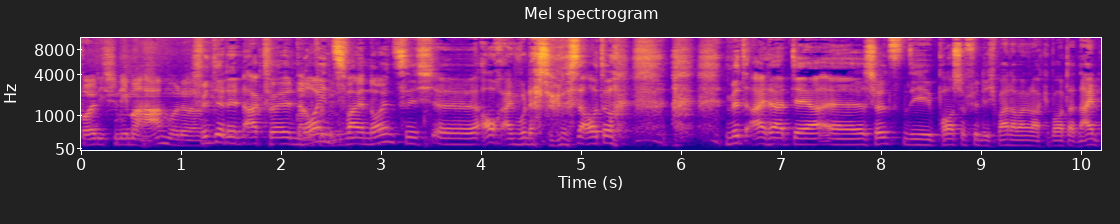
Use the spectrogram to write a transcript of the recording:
wollte ich schon immer haben? Oder ich finde ja den aktuellen 992 äh, auch ein wunderschönes Auto. Mit einer der äh, schönsten, die Porsche, finde ich, meiner Meinung nach gebaut hat. Nein,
